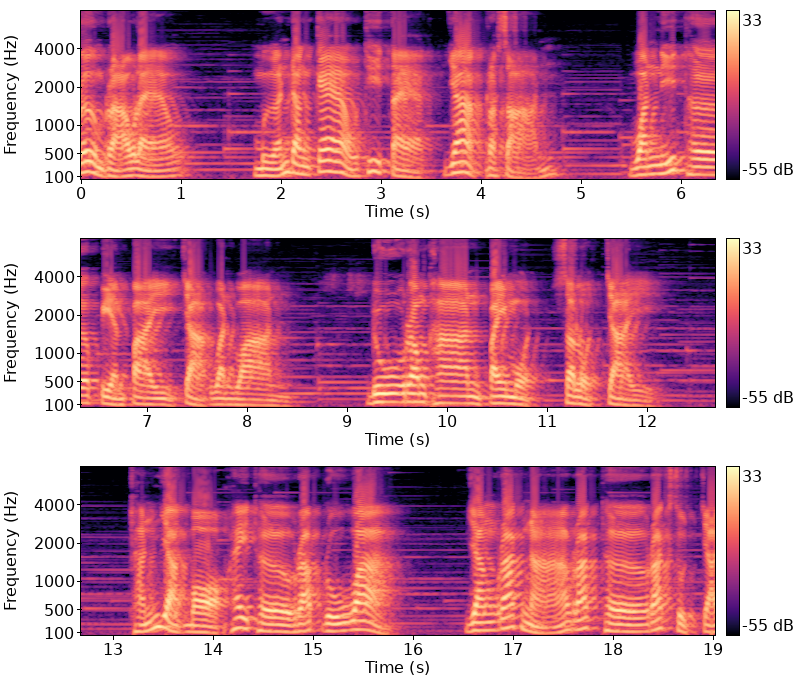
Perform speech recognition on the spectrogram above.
เริ่มร้าวแล้ว เหมือนดังแก้วที่แตกยากประสาน วันนี้เธอเปลี่ยนไปจากวันวาน ดูรำคาญไปหมดสลดใจ ฉันอยากบอกให้เธอรับรู้ว่า ยังรักหนารักเธอรักสุดใจ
